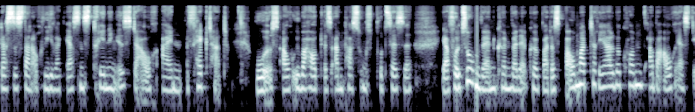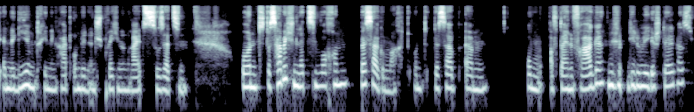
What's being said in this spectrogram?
dass es dann auch, wie gesagt, erstens Training ist, der auch einen Effekt hat, wo es auch überhaupt als Anpassungsprozesse ja vollzogen werden können, weil der Körper das Baumaterial bekommt, aber auch erst die Energie im Training hat, um den entsprechenden Reiz zu setzen. Und das habe ich in den letzten Wochen besser gemacht. Und deshalb, ähm, um auf deine Frage, die du mir gestellt hast,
